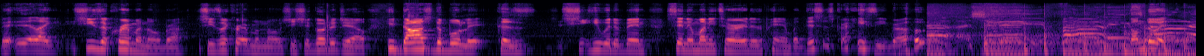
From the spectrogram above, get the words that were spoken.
that, like, she's a criminal, bro. She's a criminal. She should go to jail. He dodged the bullet because she he would have been sending money to her in the pen. But this is crazy, bro. Don't do it.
